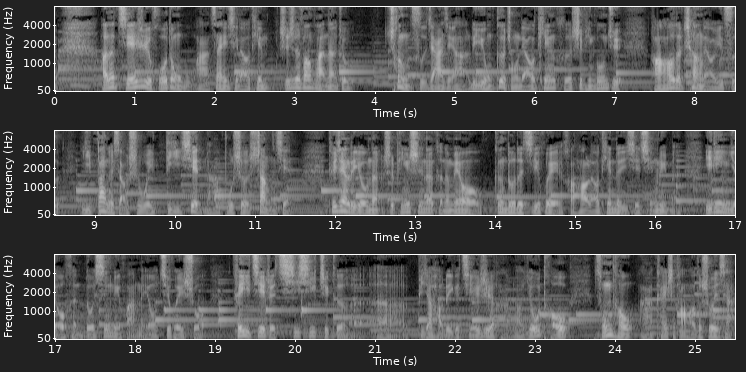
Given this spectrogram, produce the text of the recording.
好的，节日活动五啊，在一起聊天，实施的方法呢，就趁此佳节哈，利用各种聊天和视频工具，好好的畅聊一次，以半个小时为底线啊，不设上限。推荐理由呢，是平时呢可能没有更多的机会好好聊天的一些情侣们，一定有很多心里话没有机会说，可以借着七夕这个呃比较好的一个节日哈，然后由头。从头啊开始好好的说一下，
